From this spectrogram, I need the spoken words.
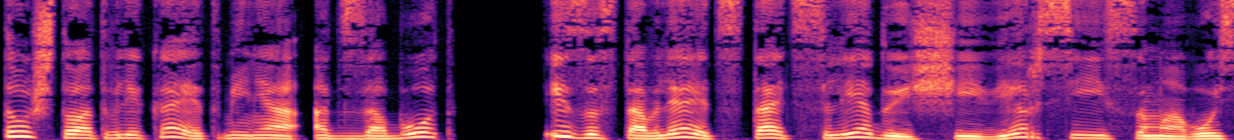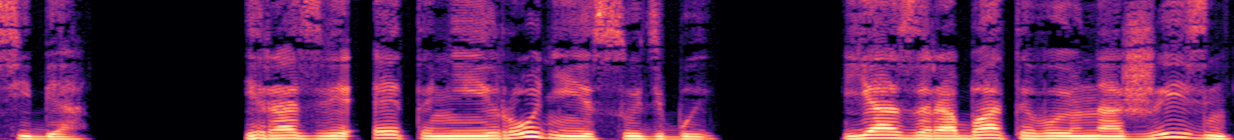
То, что отвлекает меня от забот и заставляет стать следующей версией самого себя. И разве это не ирония судьбы? Я зарабатываю на жизнь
